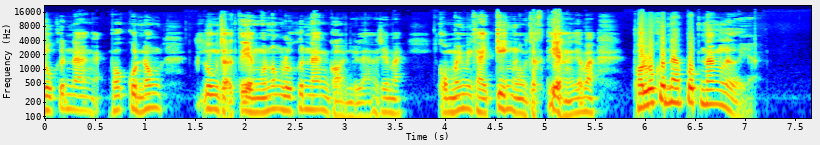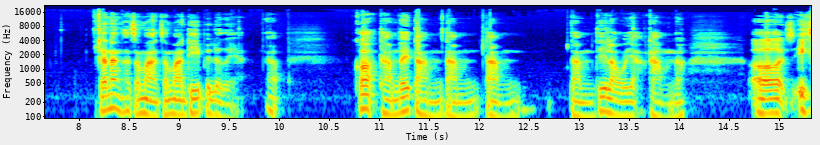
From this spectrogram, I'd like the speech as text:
ลุกขึ้นนั่งอะเพราะคุณต้องลงจากเตียงคุณต้องลุกขึ้นนั่งก่อนอยู่แล้วใช่ไหมคงไม่มีใครกิ้งลงจากเตียงใช่ไหมพอลุกขึ้นนั่งปุ๊บนั่งเลยอะก็นั่งขัดสมาธิสมาธิไปเลยอะครับ ก็ทำได้ตามตามตามตามที่เราอยากทำเนาะ เอ่ออีก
